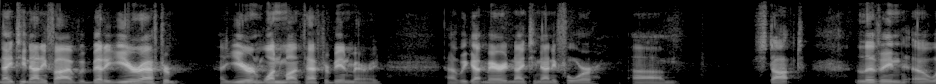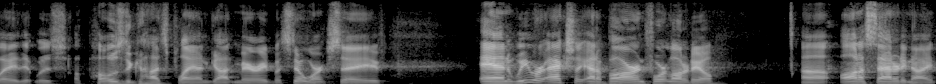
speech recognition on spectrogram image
1995, we've been a year after, a year and one month after being married. Uh, we got married in 1994. Um, stopped living in a way that was opposed to God's plan, got married, but still weren't saved. And we were actually at a bar in Fort Lauderdale uh, on a Saturday night.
